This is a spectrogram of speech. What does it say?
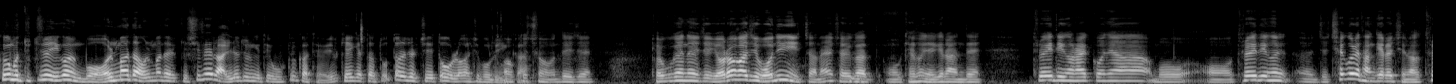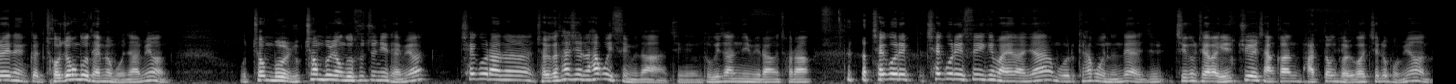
한뭐 진짜 이건 뭐 얼마다 얼마다 이렇게 시세를 알려주는 게 되게 웃길 것 같아요. 이렇게 얘기했다 또 떨어질지 또 올라갈지 모르니까. 어, 그렇죠. 근데 이제 결국에는 이제 여러 가지 원인이 있잖아요. 저희가 음. 어, 계속 얘기를 하는데 trading을 할 거냐, 뭐 어, trading을 어, 이제 채굴의 단계를 지나서 trading 그러니까 저 정도 되면 뭐냐면 5,000불, 6,000불 정도 수준이 되면 채굴하는 저희가 사실은 하고 있습니다. 지금 도 기자님이랑 저랑 채굴이 채굴이 수익이 많이 나냐 뭐 이렇게 하고 있는데 지- 지금 제가 일주일 잠깐 봤던 결과치를 보면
